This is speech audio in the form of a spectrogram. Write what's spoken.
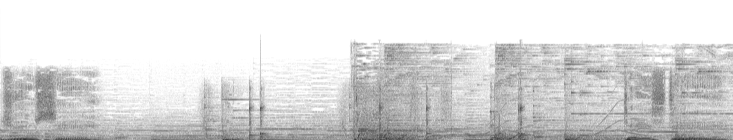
Juicy. Tasty.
